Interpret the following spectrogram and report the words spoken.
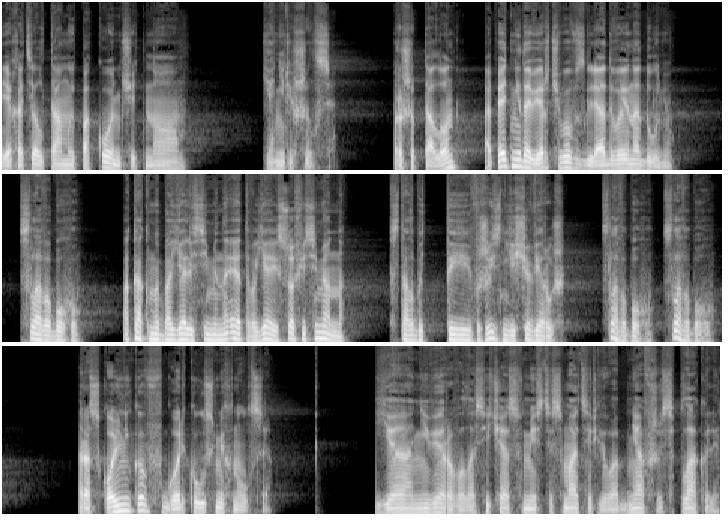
Я хотел там и покончить, но я не решился. Прошептал он, опять недоверчиво взглядывая на Дуню. Слава богу! А как мы боялись именно этого, я и Софья Семеновна. Стало быть, ты в жизнь еще веруешь. Слава богу, слава богу. Раскольников горько усмехнулся. Я не веровал, а сейчас вместе с матерью, обнявшись, плакали.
